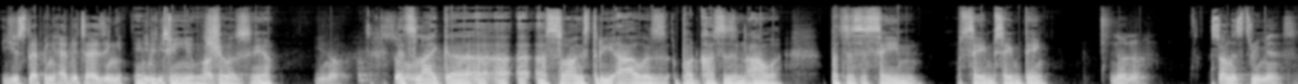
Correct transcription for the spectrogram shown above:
you're slapping advertising In, in, between, your podcast. shows, yeah. You know, so It's like a, a, a, a song's three hours, a podcast is an hour, but it's the same, same, same thing. no, no. Song is three minutes.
